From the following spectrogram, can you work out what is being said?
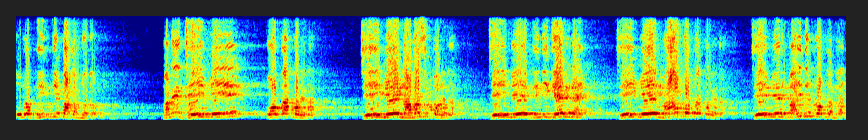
তোমরা দিনকে প্রাধান্য দাও। মানে যেই মেয়ে পর্দা করে না, যেই মেয়ে নামাজ পড়ে না, যেই মেয়ে দিনই জ্ঞান নাই, যেই মেয়ে মা পর্দা করে না, যেই মেয়ের বাড়িতে পর্দা নাই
